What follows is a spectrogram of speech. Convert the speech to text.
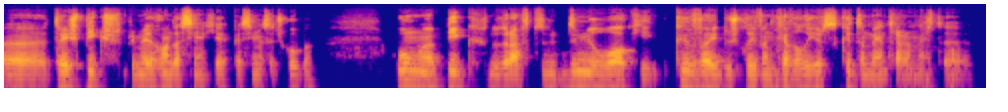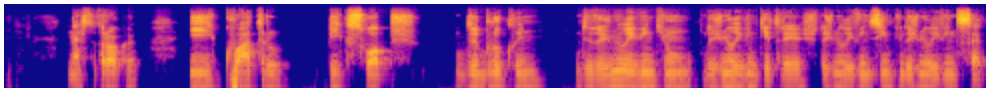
Uh, três picos de primeira ronda, assim é que é, peço imensa desculpa. Uma pick do draft de Milwaukee que veio dos Cleveland Cavaliers, que também entraram nesta, nesta troca, e quatro pick swaps de Brooklyn de 2021, 2023, 2025 e 2027.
